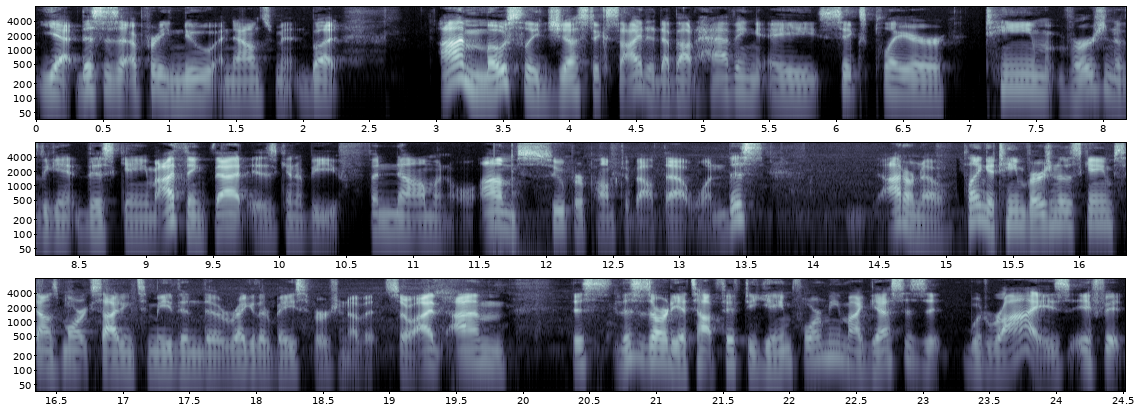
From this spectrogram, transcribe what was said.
yet. This is a pretty new announcement, but I'm mostly just excited about having a six player team version of the game this game i think that is going to be phenomenal i'm super pumped about that one this i don't know. Playing a team version of this game sounds more exciting to me than the regular base version of it. So I, i'm this this is already a top 50 game for me. My guess is it would rise if it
